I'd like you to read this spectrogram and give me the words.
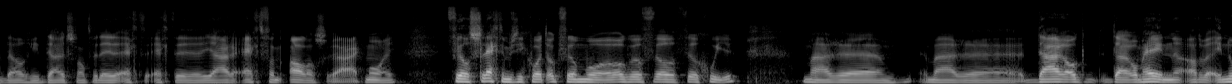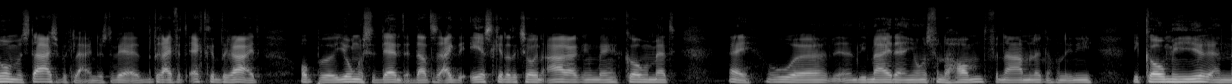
België, Duitsland. We deden echt, echt jaren echt van alles. Ja, echt mooi. Veel slechte muziek gehoord, ook veel mooi, ook wel veel, veel goede. Maar, eh, maar eh, daar ook, daaromheen hadden we enorme stagebegeleiding. Dus het bedrijf heeft echt gedraaid op eh, jonge studenten. Dat is eigenlijk de eerste keer dat ik zo in aanraking ben gekomen met... Hey, hoe eh, die- meiden en jongens van de hand voornamelijk en van de Unie, die komen hier. En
